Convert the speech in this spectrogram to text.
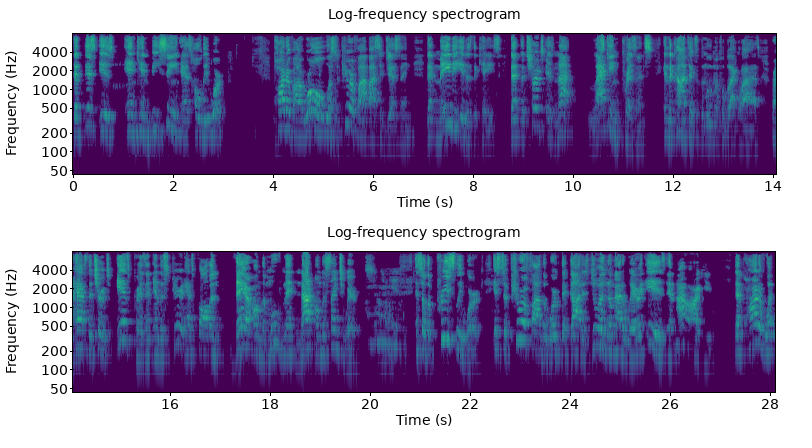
that this is and can be seen as holy work. Part of our role was to purify by suggesting that maybe it is the case that the church is not lacking presence in the context of the movement for Black Lives. Perhaps the church is present and the Spirit has fallen there on the movement, not on the sanctuary. And so the priestly work is to purify the work that God is doing no matter where it is. And I argue that part of what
